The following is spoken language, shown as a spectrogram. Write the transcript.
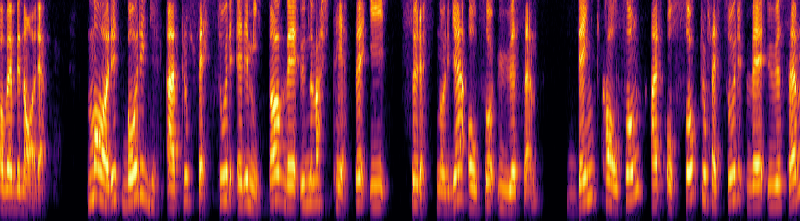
av webinaret. Marit Borg er professor eremita ved Universitetet i Sørøst-Norge, altså USN. Bengt Karlsson er også professor ved USN,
